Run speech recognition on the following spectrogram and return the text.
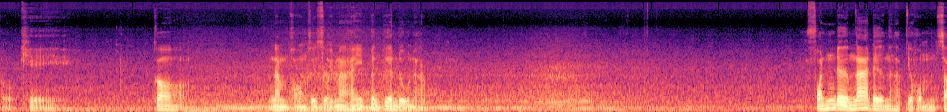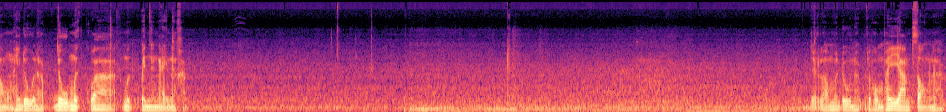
โอเค ก็นำของสวยๆ มาให้เพื่อนๆดูนะครับ ฟอนต์เดิมหน้าเดิมนะครับ เดี๋ยวผมส่องให้ดูนะครับ ดูหมึกว่าหมึกเป็นยังไงนะครับ เดี๋ยวเรามาดูนะครับ เดี๋ยวผมพยายามส่องนะครับ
